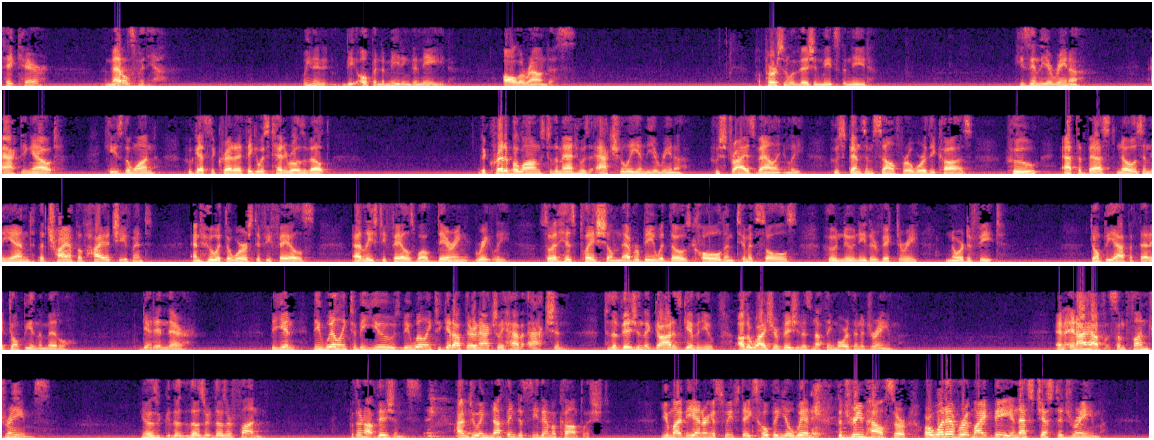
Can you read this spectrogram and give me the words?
take care, the meddles with you. We need to be open to meeting the need all around us. A person with vision meets the need. He's in the arena, acting out. He's the one who gets the credit. I think it was Teddy Roosevelt the credit belongs to the man who is actually in the arena, who strives valiantly, who spends himself for a worthy cause, who, at the best, knows in the end the triumph of high achievement, and who, at the worst, if he fails, at least he fails while daring greatly, so that his place shall never be with those cold and timid souls who knew neither victory nor defeat. Don't be apathetic. Don't be in the middle. Get in there. Begin, be willing to be used. Be willing to get out there and actually have action to the vision that God has given you. Otherwise, your vision is nothing more than a dream. And, and I have some fun dreams. You know, those are, those are fun. But they're not visions. I'm doing nothing to see them accomplished. You might be entering a sweepstakes hoping you'll win the dream house or, or whatever it might be, and that's just a dream.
